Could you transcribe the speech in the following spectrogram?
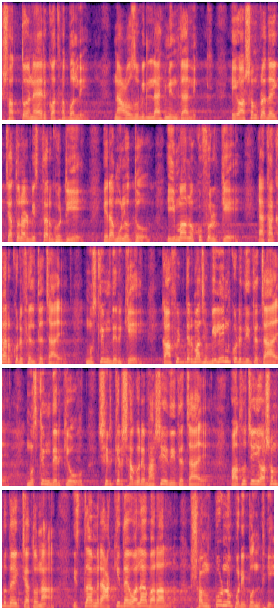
সত্য ন্যায়ের কথা বলে। নাওজুবিল্লাহ মিন জালিক এই অসাম্প্রদায়িক চেতনার বিস্তার ঘটিয়ে এরা মূলত ইমান ও কুফুরকে একাকার করে ফেলতে চায়, মুসলিমদেরকে কাফিরদের মাঝে বিলীন করে দিতে চায়, মুসলিমদেরকেও শির্কের সাগরে ভাসিয়ে দিতে চায়। অথচ এই অসাম্প্রদায়িক চেতনা ইসলামের আকিদায় ওয়ালা বাড়ার সম্পূর্ণ পরিপন্থী।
